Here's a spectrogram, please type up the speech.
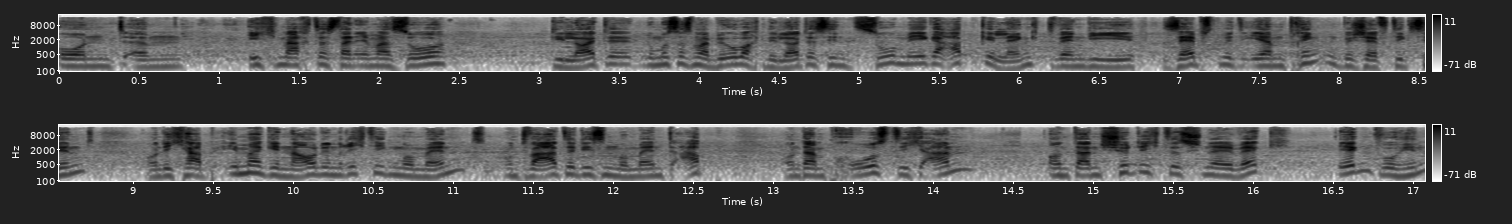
Und ähm, ich mache das dann immer so, die Leute, du musst das mal beobachten, die Leute sind so mega abgelenkt, wenn die selbst mit ihrem Trinken beschäftigt sind. Und ich habe immer genau den richtigen Moment und warte diesen Moment ab und dann prost ich an und dann schütte ich das schnell weg, irgendwo hin.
